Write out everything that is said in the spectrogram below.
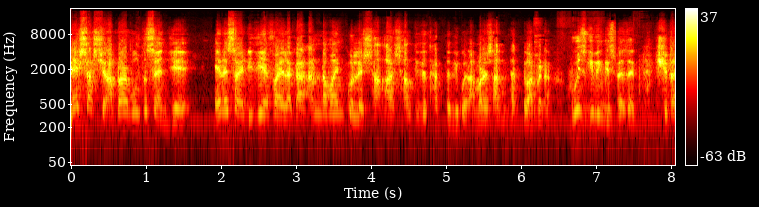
নেক্সট আসছেন, আপনারা বলতেছেন যে এনএসআই ডিজিএফআই এলাকা আন্ডামাইন করলে শান্তিতে থাকতে দিবে না। মানে শান্তি থাকতে পারবে না। Who is giving this message সেটা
